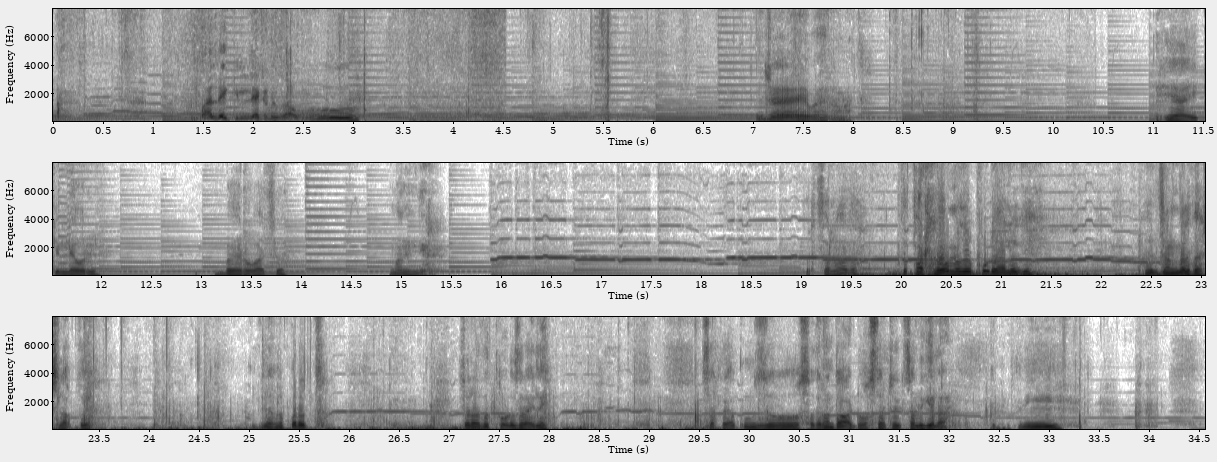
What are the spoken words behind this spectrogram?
बाल्य किल्ल्याकडे जाऊ. जय भैरवनाथ. हे आहे किल्ल्यावरील भैरवाचं मंदिर. तर चला आता ते पठारावरून जर पुढे आलं की हे जंगल फॅश लागतोय? आपल्याला परत चला आता थोडंच राहिले. सकाळी आपण जो साधारणतः आठ वाजता ट्रेक चालू केला आणि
